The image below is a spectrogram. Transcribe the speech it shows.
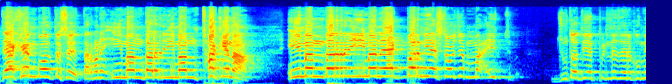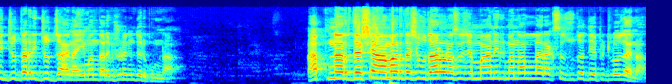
দেখেন বলতেছে, তার মানে ইমানদারের ইমান থাকে না। ইমানদারের ইমান একবার নিয়ে আসলে যে জুতা দিয়ে পিটলে যেরকম ইজ্জতদার ইজ্জত যায় না, ইমানদারের বিষয়টা কিন্তু এরকম না। আপনার দেশে, আমার দেশে উদাহরণ আছে যে মান আল্লাহ রাখছে, জুতা দিয়ে পিটলেও যায় না।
